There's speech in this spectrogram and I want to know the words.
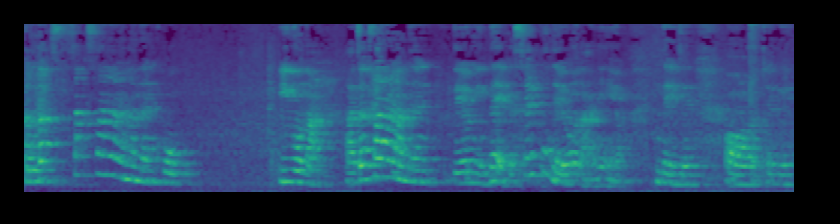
좀 짝, 짝사랑하는 곡이구나. 아, 짝사랑하는 내용인데 슬픈 내용은 아니에요. 근데 이제 어 되게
